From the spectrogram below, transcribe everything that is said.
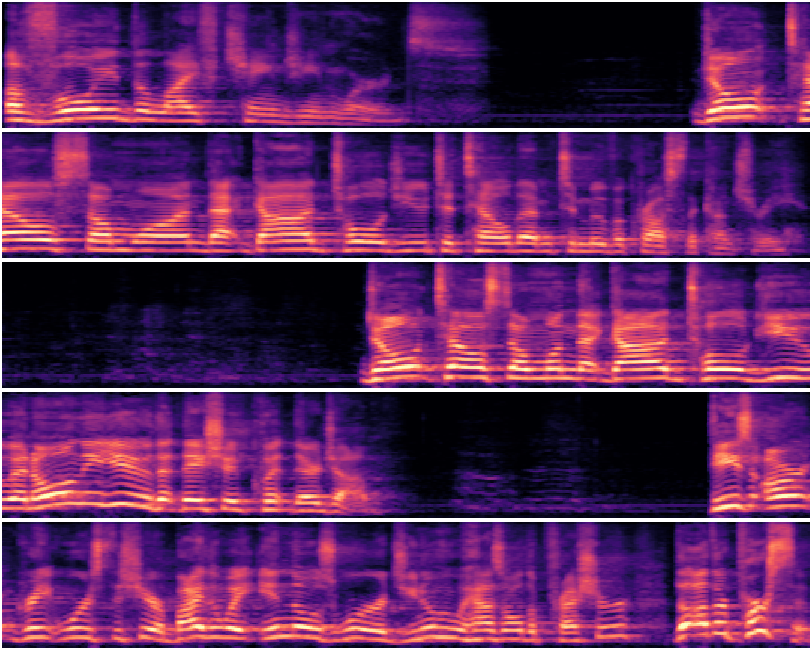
Avoid the life changing words. Don't tell someone that God told you to tell them to move across the country. Don't tell someone that God told you and only you that they should quit their job. These aren't great words to share. By the way, in those words, you know who has all the pressure? The other person.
